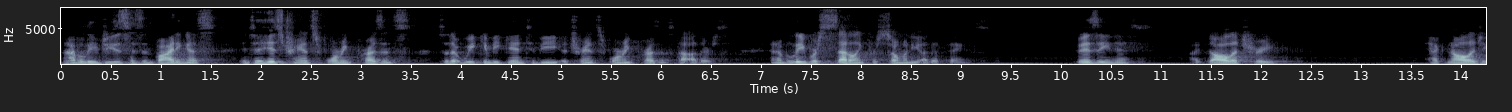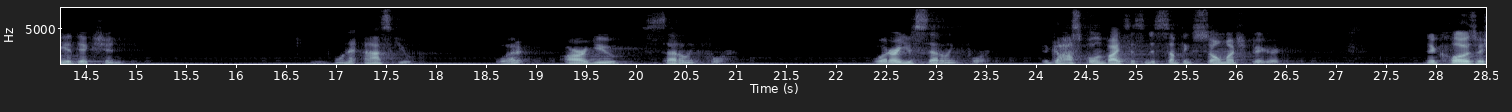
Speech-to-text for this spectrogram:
And I believe Jesus is inviting us into his transforming presence so that we can begin to be a transforming presence to others. And I believe we're settling for so many other things busyness, idolatry, technology addiction. I want to ask you, what are you settling for? What are you settling for? The gospel invites us into something so much bigger. I'm going to close by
